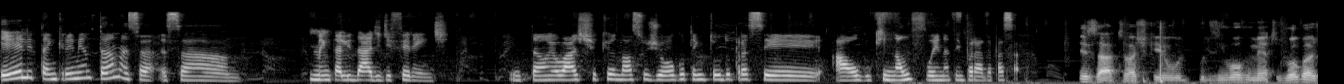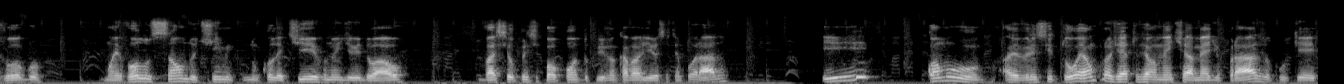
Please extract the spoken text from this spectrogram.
ele está incrementando essa, essa mentalidade diferente. Então eu acho que o nosso jogo tem tudo para ser algo que não foi na temporada passada. Exato, eu acho que o, o desenvolvimento jogo a jogo uma evolução do time no coletivo, no individual, vai ser o principal ponto do Cleveland Cavaliers essa temporada. E, como a Evelyn citou, é um projeto realmente a médio prazo, porque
